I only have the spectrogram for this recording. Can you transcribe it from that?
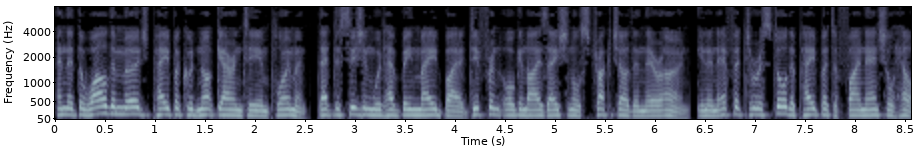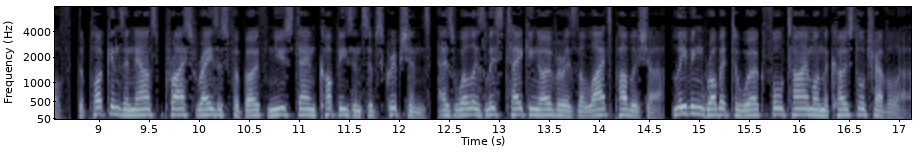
and that the while the merged paper could not guarantee employment, that decision would have been made by a different organizational structure than their own. In an effort to restore the paper to financial health, the Plotkins announced price raises for both newsstand copies and subscriptions, as well as Liz taking over as the Lights publisher, leaving Robert to work full-time on the Coastal Traveler.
